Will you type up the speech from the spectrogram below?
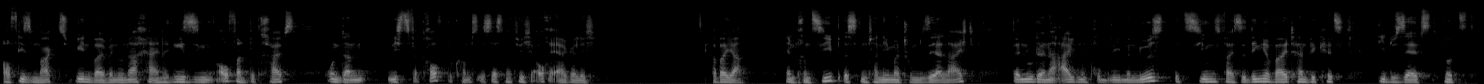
auf diesen Markt zu gehen? Weil wenn du nachher einen riesigen Aufwand betreibst und dann nichts verkauft bekommst, ist das natürlich auch ärgerlich. Aber ja, im Prinzip ist Unternehmertum sehr leicht, wenn du deine eigenen Probleme löst bzw. Dinge weiterentwickelst, die du selbst nutzt.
